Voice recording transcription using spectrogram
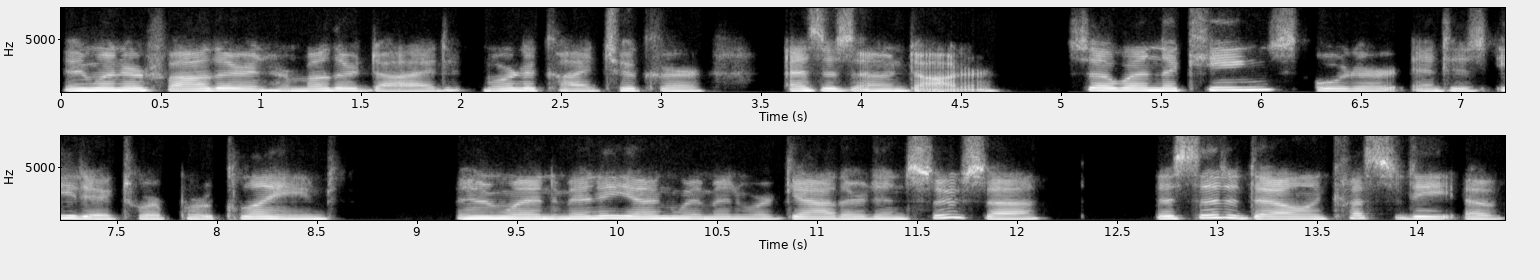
And when her father and her mother died, Mordecai took her as his own daughter. So when the king's order and his edict were proclaimed, and when many young women were gathered in Susa, the citadel in custody of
